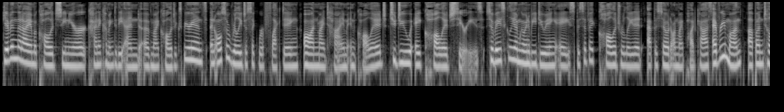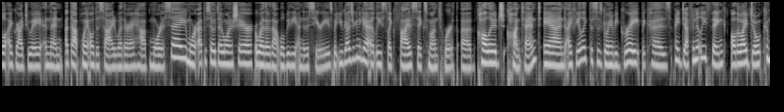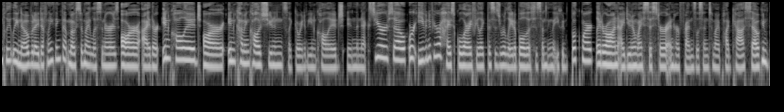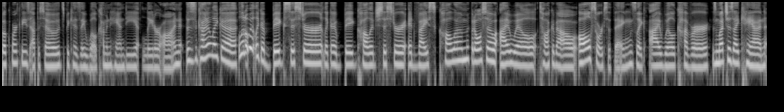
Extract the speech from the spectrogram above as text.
given that I am a college senior, kind of coming to the end of my college experience, and also really just like reflecting on my time in college to do a college series. So basically, I'm going to be doing a specific college related episode on my podcast every month up until I graduate, and then at that point, I'll decide whether I have more to say, more episodes I want to share, or whether that will be the end of the series. But you guys are going to get at least like five, six months worth of college content. And I feel like this is going to be great because I definitely think, although I don't completely know, but I definitely think that most of my listeners are either in college, are incoming college students, like going to be in college in the next year or so, or even if you're a high schooler, I feel like this is relatable. This is something that you can bookmark later on. I do know my sister and her friends listen to my podcast, so you can bookmark these episodes episodes because they will come in handy later on. This is kind of like a, a little bit like a big sister, like a big college sister advice column, but also I will talk about all sorts of things. Like I will cover as much as I can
